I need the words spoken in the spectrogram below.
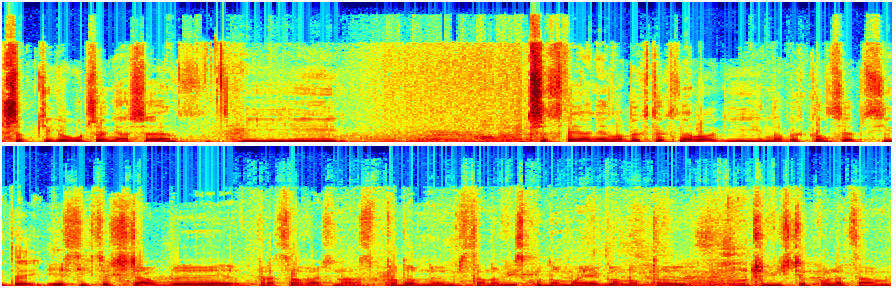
szybkiego uczenia się i przyswajania nowych technologii, nowych koncepcji, idei. Jeśli ktoś chciałby pracować na podobnym stanowisku do mojego, no to oczywiście polecam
